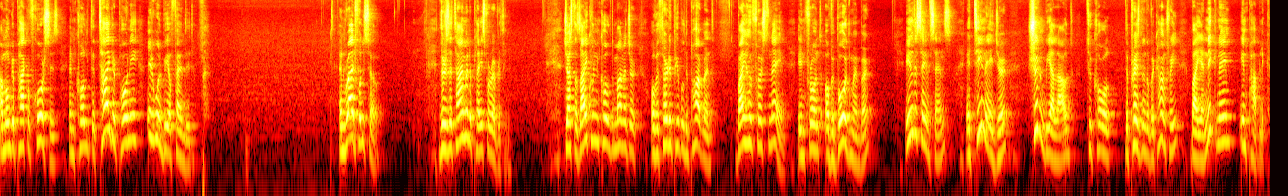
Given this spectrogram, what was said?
among a pack of horses and call it a tiger pony, it will be offended. and rightfully so. There's a time and a place for everything. Just as I couldn't call the manager of a 30 people department by her first name in front of a board member, in the same sense, a teenager shouldn't be allowed to call the president of a country by a nickname in public.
